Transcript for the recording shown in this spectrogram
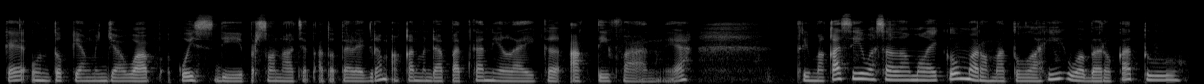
Oke, untuk yang menjawab kuis di personal chat atau telegram akan mendapatkan nilai keaktifan ya. Terima kasih. Wassalamualaikum warahmatullahi wabarakatuh.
